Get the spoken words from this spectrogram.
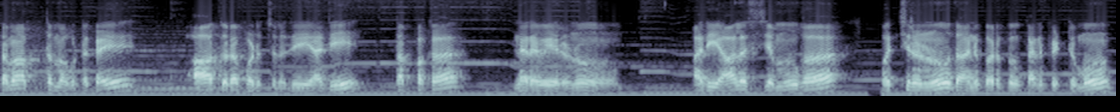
సమాప్తమగుటకై ఆతురపడుచున్నది. అది తప్పక నెరవేరును. అది ఆలస్యముగా వచ్చినను దాని కొరకు కనిపెట్టుము.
